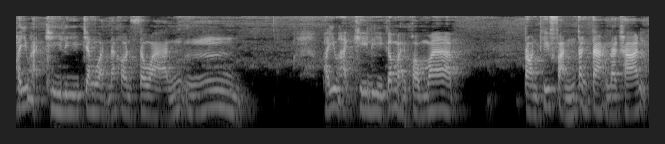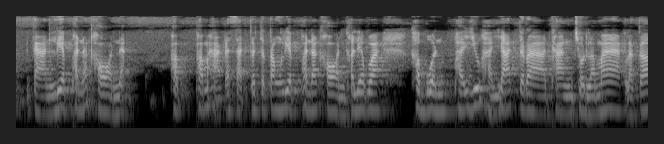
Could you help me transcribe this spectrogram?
พยุหคีรี จังหวัดนครสวรรค์อืมพยุหคีรีก็หมายความว่า ตอนที่ฝันต่างๆนะคะ การเรียบพระนครเนี่ย พระพระมหากษัตริย์ก็จะต้องเรียบพระนครเขาเรียกว่าขบวนพยุหยาตราทางชนละมาก แล้วก็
